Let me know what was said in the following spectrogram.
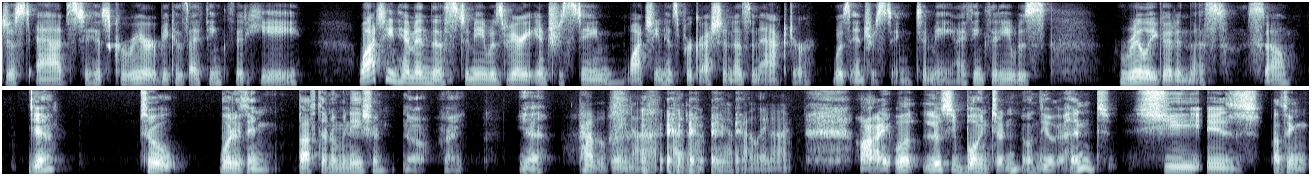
just adds to his career because I think that he, watching him in this to me was very interesting. Watching his progression as an actor was interesting to me. I think that he was really good in this. So, yeah. So, what do you think? BAFTA nomination? No, right? Yeah. Probably not. I don't. yeah, probably not. All right. Well, Lucy Boynton, on the other hand, she is, I think,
